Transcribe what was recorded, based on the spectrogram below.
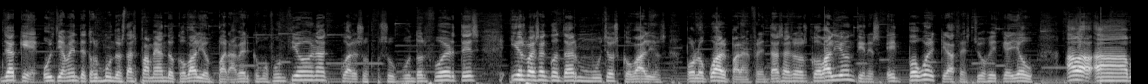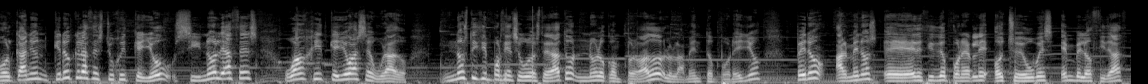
ya que últimamente todo el mundo está spameando Cobalion para ver cómo funciona, cuáles son sus puntos fuertes, y os vais a encontrar muchos Cobalions, por lo cual para enfrentarse a esos Cobalion tienes 8 Power que haces 2 Hit KO a, a Volcanion, creo que le haces 2 Hit KO, si no le haces 1 Hit KO asegurado, no estoy 100% seguro de este dato, no lo he comprobado, lo lamento por ello, pero al menos eh, he decidido ponerle 8 EVs en velocidad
